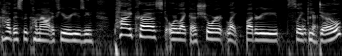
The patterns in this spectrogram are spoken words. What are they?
how this would come out if you were using pie crust or like a short, like buttery, flaky Okay. dough.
